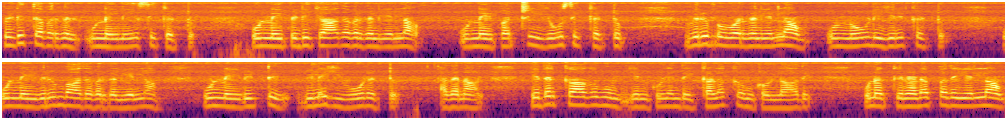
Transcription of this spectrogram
பிடித்தவர்கள் உன்னை நேசிக்கட்டும். உன்னை பிடிக்காதவர்கள் எல்லாம் உன்னை பற்றி யோசிக்கட்டும். விரும்புவர்கள் எல்லாம் உன்னோடு இருக்கட்டும். உன்னை விரும்பாதவர்கள் எல்லாம் உன்னை விட்டு விலகி ஓடட்டும். அதனால் எதற்காகவும் என் குழந்தை கலக்கம் கொள்ளாதே. உனக்கு நடப்பதையெல்லாம்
